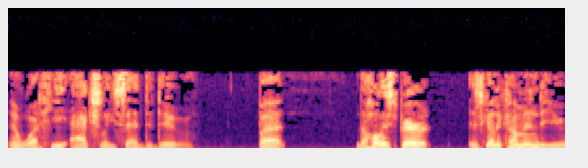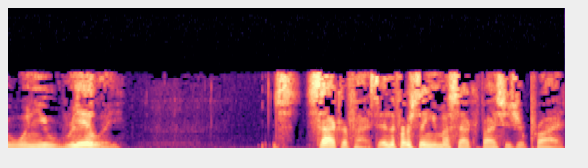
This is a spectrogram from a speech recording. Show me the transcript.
and what He actually said to do. But the Holy Spirit is going to come into you when you really sacrifice. And the first thing you must sacrifice is your pride.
